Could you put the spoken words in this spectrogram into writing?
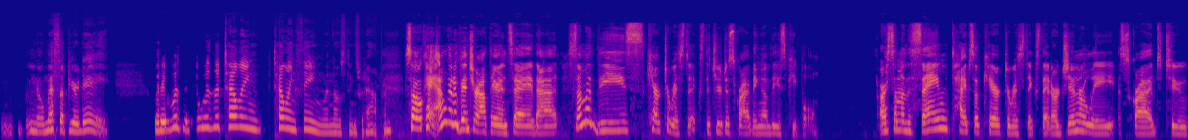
you know, mess up your day. But it was it was a telling telling thing when those things would happen. So, okay, I'm going to venture out there and say that some of these characteristics that you're describing of these people are some of the same types of characteristics that are generally ascribed to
